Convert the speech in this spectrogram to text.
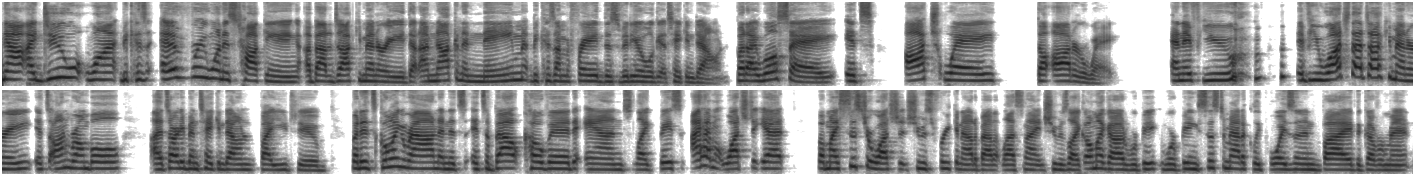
Now, I do want because everyone is talking about a documentary that I'm not going to name because I'm afraid this video will get taken down. But I will say it's Otway the Otter Way. And if you if you watch that documentary, it's on Rumble. Uh, it's already been taken down by YouTube, but it's going around and it's it's about COVID and like basic. I haven't watched it yet, but my sister watched it. She was freaking out about it last night. And she was like, "Oh my God, we're be- we're being systematically poisoned by the government."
